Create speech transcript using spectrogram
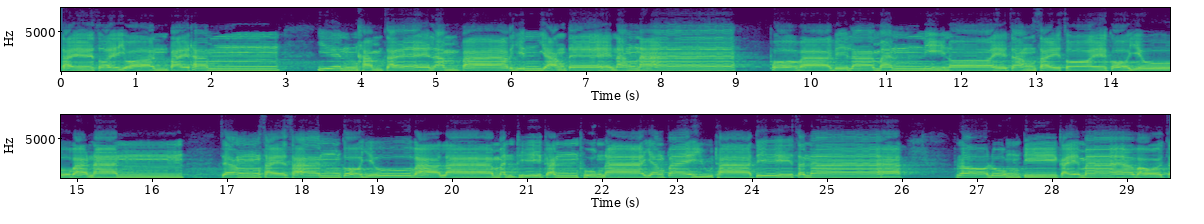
ใส่สร้อยย้อนไปทำ ยินคำใจลำปากยินอย่างแต่นังหนาพราะว่าเวลามันนี่น้อยจังใส่ซอยก็ยิ้วว่านันจังใส่สารก็ยู่ว่าลา มันทีกันถูกนายังไปอยู่ทาติสนา เราลุงตีไก่มาเบาใจ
